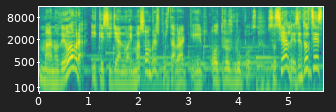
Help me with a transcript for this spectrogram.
mano de obra y que si ya no hay más hombres, pues habrá que ir otros grupos sociales. Entonces,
